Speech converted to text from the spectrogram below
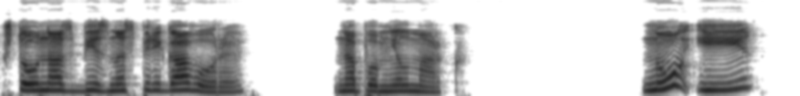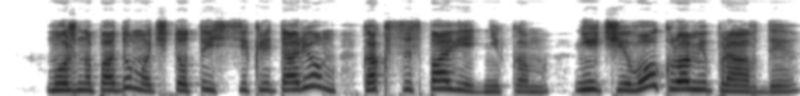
что у нас бизнес-переговоры?» — напомнил Марк. «Ну и?» Можно подумать, что ты с секретарем, как с исповедником, ничего, кроме правды.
